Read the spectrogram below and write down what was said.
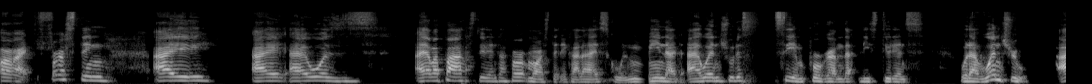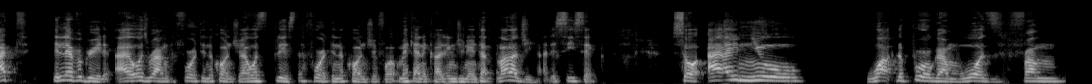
All right. First thing, I I I was I am a past student of Herbert Morrison Technical High School, meaning that I went through the same program that these students would have went through. At 11th grade, I was ranked fourth in the country. I was placed fourth in the country for mechanical engineering technology at the CSEC. So I knew what the program was from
